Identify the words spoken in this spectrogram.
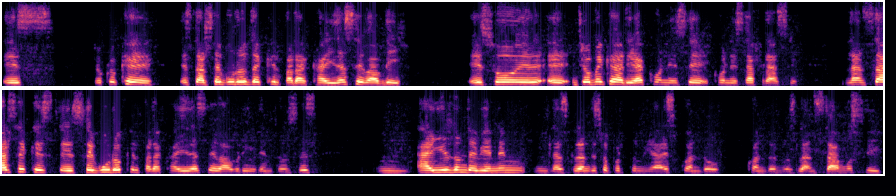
es, yo creo que estar seguros de que el paracaídas se va a abrir, eso eh, eh, yo me quedaría con, ese, con esa frase. Lanzarse que esté seguro que el paracaídas se va a abrir. Entonces, mm, ahí es donde vienen las grandes oportunidades cuando, cuando nos lanzamos y,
